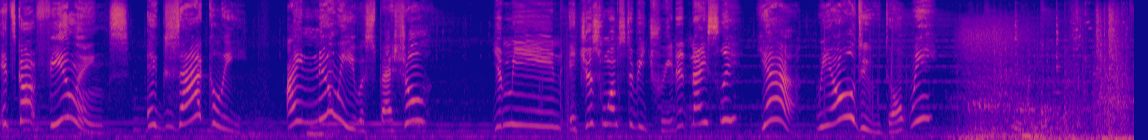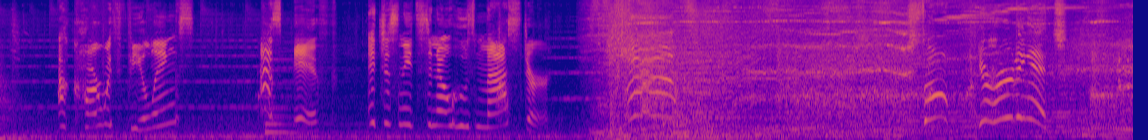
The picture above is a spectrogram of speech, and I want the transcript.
It's got feelings. Exactly. I knew he was special. You mean it just wants to be treated nicely? Yeah, we all do, don't we? A car with feelings? As if. It just needs to know who's master. Ah! Stop! You're hurting it!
